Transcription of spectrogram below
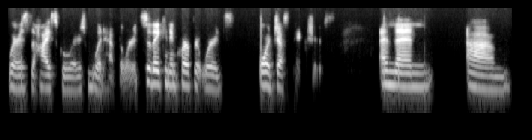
whereas the high schoolers would have the words. So they can incorporate words or just pictures. And then, um,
